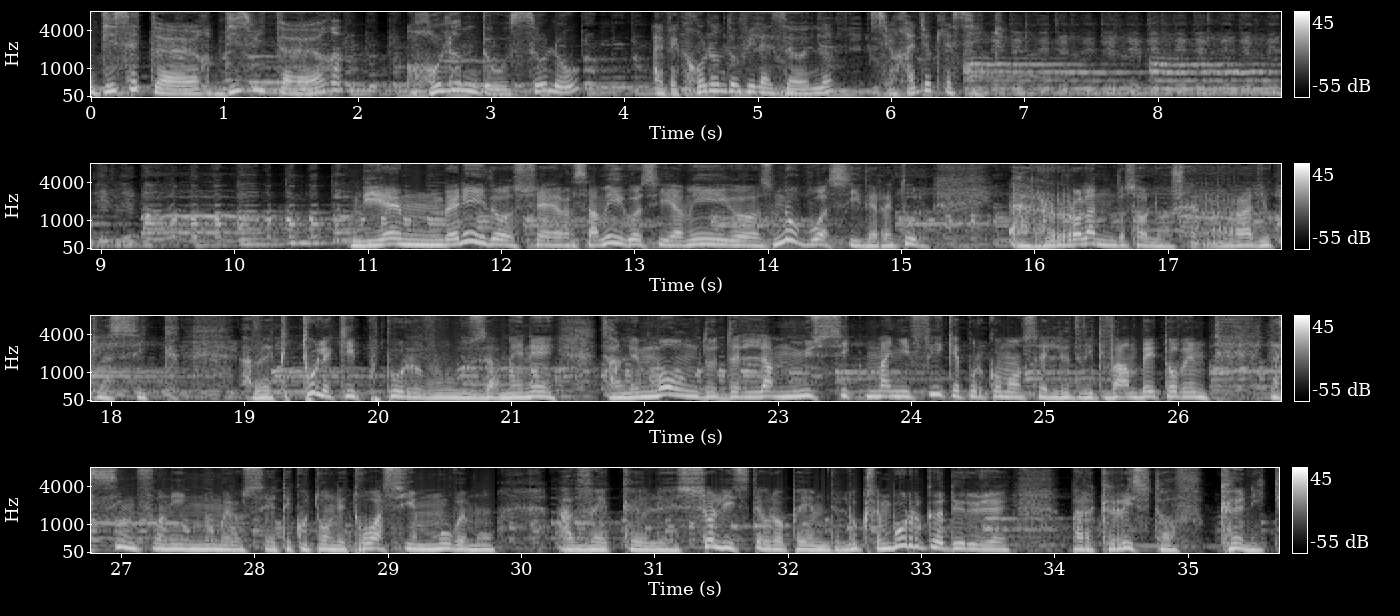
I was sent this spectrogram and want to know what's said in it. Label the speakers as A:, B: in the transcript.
A: 17h, 18h, Rolando Solo avec Rolando Villazone sur Radio Classique.
B: Bienvenidos, chers amigos y amigos. Nous voici de retour à Rolando Solo sur Radio Classique avec toute l'équipe pour vous amener dans le monde de la musique magnifique. Et pour commencer, Ludwig van Beethoven, la symphonie numéro 7. Écoutons le troisième mouvement avec le soliste européen de Luxembourg dirigé par Christoph König.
